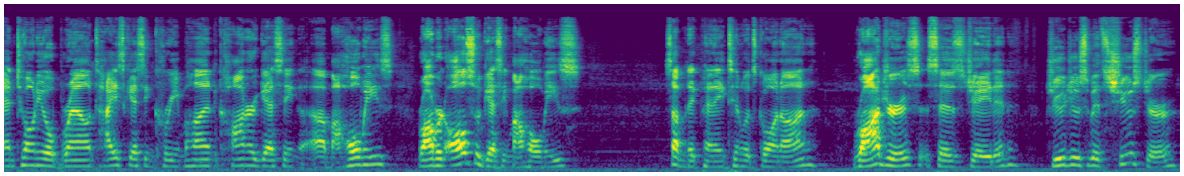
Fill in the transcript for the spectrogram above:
Antonio Brown, Tice guessing Kareem Hunt, Connor guessing uh, Mahomes, Robert also guessing Mahomes. What's up, Nick Pennington? What's going on? Rogers says Jaden. Juju Smith Schuster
